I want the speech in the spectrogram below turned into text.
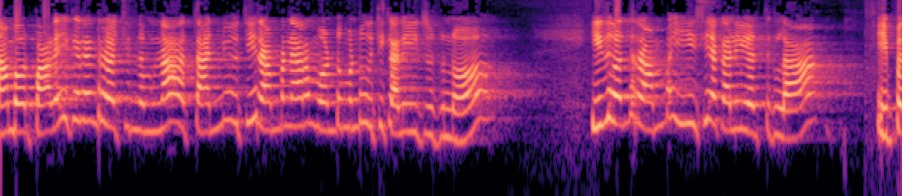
நம்ம ஒரு பழைய கிரைண்டர் வச்சுருந்தோம்னா தண்ணி ஊற்றி ரொம்ப நேரம் மொண்டு மொண்டு ஊற்றி கழுவிட்டு இருக்கணும். இது வந்து ரொம்ப ஈஸியாக கழுவி எடுத்துக்கலாம். இப்போ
